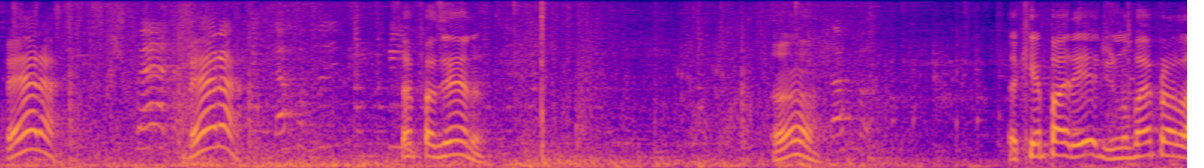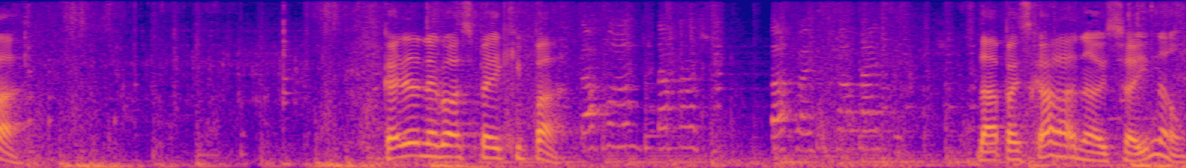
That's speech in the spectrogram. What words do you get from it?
Pera, Pera. pera, tá fazendo? Ah. Aqui é parede, não vai pra lá. Cadê o negócio pra equipar? Tá falando que dá pra... Dá pra escalar isso aqui. Dá pra escalar? Não, isso aí não.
